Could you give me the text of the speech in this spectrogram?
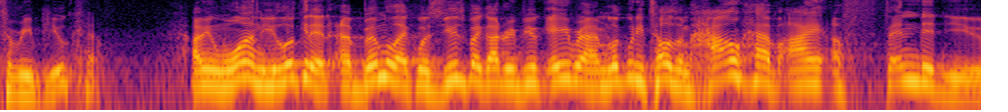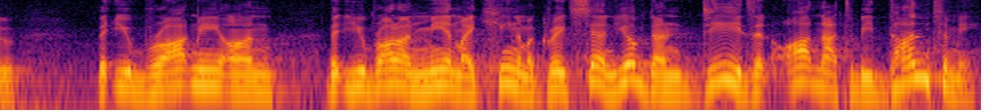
to rebuke him. I mean, one, you look at it, Abimelech was used by God to rebuke Abraham. Look what he tells him How have I offended you that you brought me on that you brought on me and my kingdom a great sin. You have done deeds that ought not to be done to me.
